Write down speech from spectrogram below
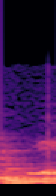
我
